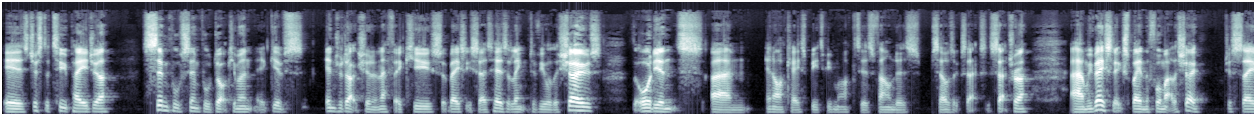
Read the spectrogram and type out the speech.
is just a two pager, simple, simple document. It gives introduction and FAQ. So basically says, here's a link to view all the shows, the audience, um, in our case, B2B marketers, founders, sales execs, etc. And we basically explain the format of the show. Just say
